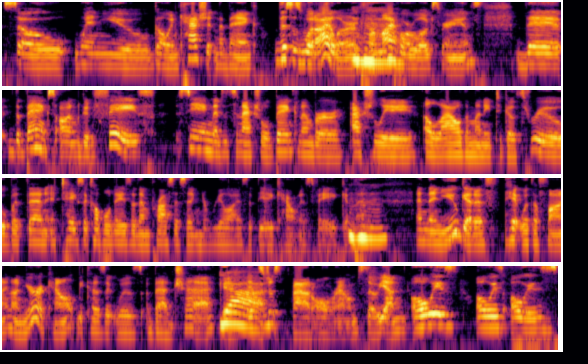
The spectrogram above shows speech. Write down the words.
So when you go and cash it in the bank, this is what I learned from mm-hmm. my horrible experience. The the banks on good faith seeing that it's an actual bank number actually allow the money to go through but then it takes a couple days of them processing to realize that the account is fake and then mm-hmm. And then you get a f- hit with a fine on your account because it was a bad check. Yeah. it's just bad all around. So yeah always always always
